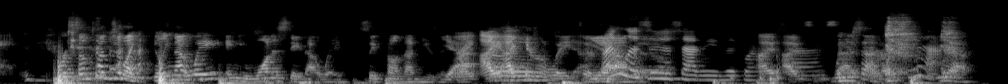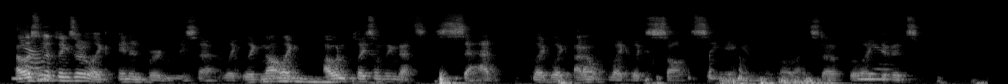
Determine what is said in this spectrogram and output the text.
Or sometimes you're like feeling that way and you want to stay that way, so you put on that music, yeah. right? I, I can Oh, relate to yeah. that. I listen to sad music when I I'm I've sad. When you're sad, right? Yeah. Yeah. I listen to things that are like inadvertently sad. Like like not like mm. I wouldn't play something that's sad. Like like I don't like like soft singing and like, all that stuff. But like Yeah. if it's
